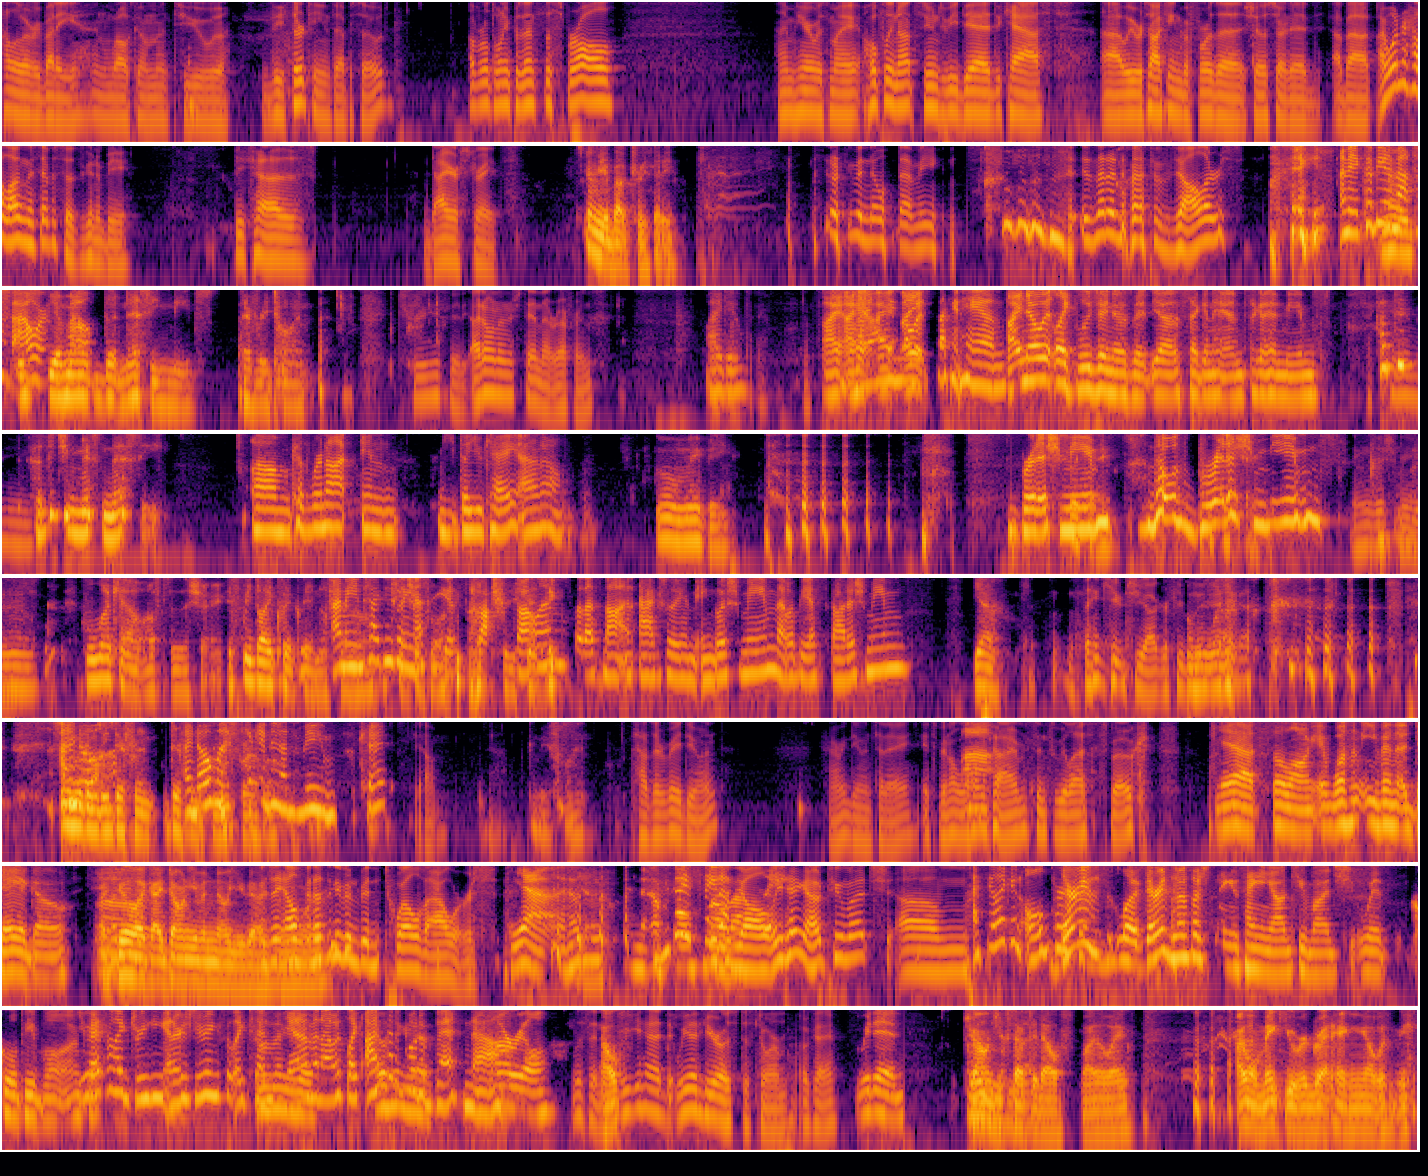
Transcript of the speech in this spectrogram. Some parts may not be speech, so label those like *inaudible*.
Hello, everybody, and welcome to the 13th episode of Roll20 Presents The Sprawl. I'm here with my hopefully not soon to be dead cast. Uh, we were talking before the show started about, I wonder how long this episode's going to be. Because dire straits. It's gonna be about Tree Fitty. *laughs* I don't even know what that means. *laughs* Isn't that an amount of dollars? *laughs* I mean, it could be an No, amount it's, of it's the as well. amount that Nessie needs every time. *laughs* Tree fitty. I don't understand that reference. I do. Okay. That's I, I I I, know I, it secondhand. I know it like Blue Jay knows it. Yeah, secondhand, secondhand memes. How did how did you miss Nessie? um, because we're not in the UK. I don't know. Oh, maybe. *laughs* British It's okay. memes. *laughs* Those British okay. memes. English Uh, memes. we'll work it out after the show. If we die quickly enough. I mean, I'll technically, teach Nessie is *laughs* about Scot- Tree Scotland, so that's not an, actually an English meme. That would be a Scottish meme. Yeah. *laughs* Thank you, geography. I'm Blue aware. Jay. Soon we're gonna be different. Different. I know my things forever. secondhand memes. Okay. yeah. Gonna be fine. How's everybody doing? How are we doing today? It's been a long Uh, time since we last spoke. Yeah, so long. It wasn't even a day ago. I feel like I don't even know you I guys. say, Elf, it hasn't even been 12 hours. Yeah, it hasn't Yeah. been You guys say Listen, that- y'all, we hang out too much. Um, I feel like an old person. There is look, there is no such thing as hanging out too much with cool people. Okay? You guys were like drinking energy drinks at like 10 Doesn't p.m. exist. and I was like, I'm gonna Doesn't go to exist. bed not now. real. listen, Elf? we had we had heroes to storm. Okay, We did. Challenge accepted. Elf. By the way, I won't make you regret hanging out with me.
